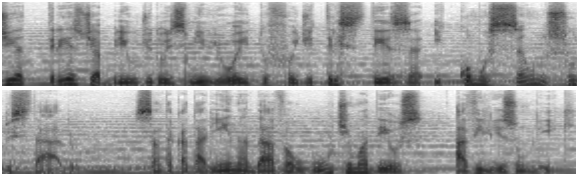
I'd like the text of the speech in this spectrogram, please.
Dia 3 de abril de 2008 foi de tristeza e comoção no sul do estado. Santa Catarina dava o último adeus a Vili Zumblick.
